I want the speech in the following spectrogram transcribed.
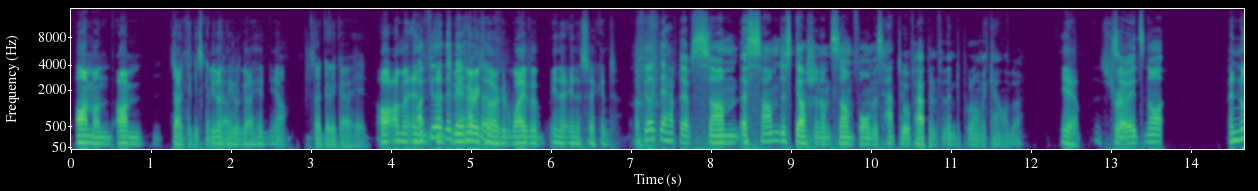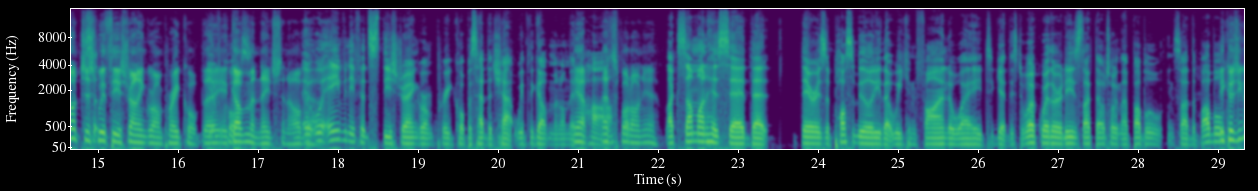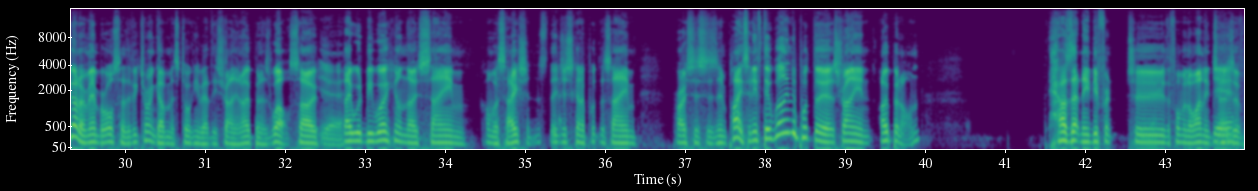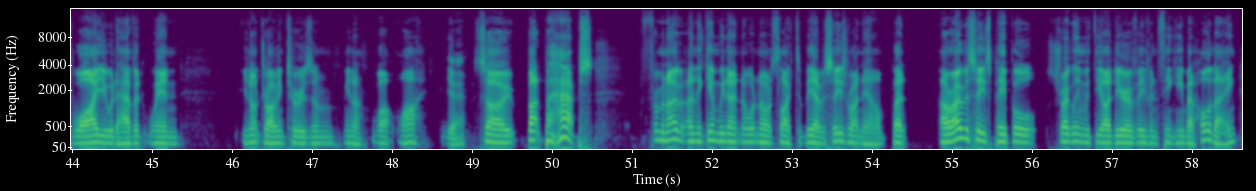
I'm on. I'm. Don't think it's going to. You don't think it'll go ahead? Yeah. No. Don't going to go ahead. I, I'm, and, I feel like and that to be very clear, I could waiver in a, in a second. I feel like they have to have some uh, some discussion on some form has had to have happened for them to put on the calendar. Yeah, that's true. So it's not and not just so- with the Australian Grand Prix Corp. The course. government needs to know about it, well, even if it's the Australian Grand Prix Corp has had the chat with the government on their Yeah, behalf. that's spot on. Yeah. like someone has said that there is a possibility that we can find a way to get this to work. Whether it is like they were talking that bubble inside the bubble. Because you've got to remember also the Victorian government's talking about the Australian Open as well. So yeah, they would be working on those same conversations. They're just going to put the same processes in place. And if they're willing to put the Australian Open on, how's that any different to the Formula One in terms Yeah. of why you would have it when you're not driving tourism? You know, what? Why? yeah, So, but perhaps from an over, and again, we don't know what know what it's like to be overseas right now. But are overseas people struggling with the idea of even thinking about holidaying?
